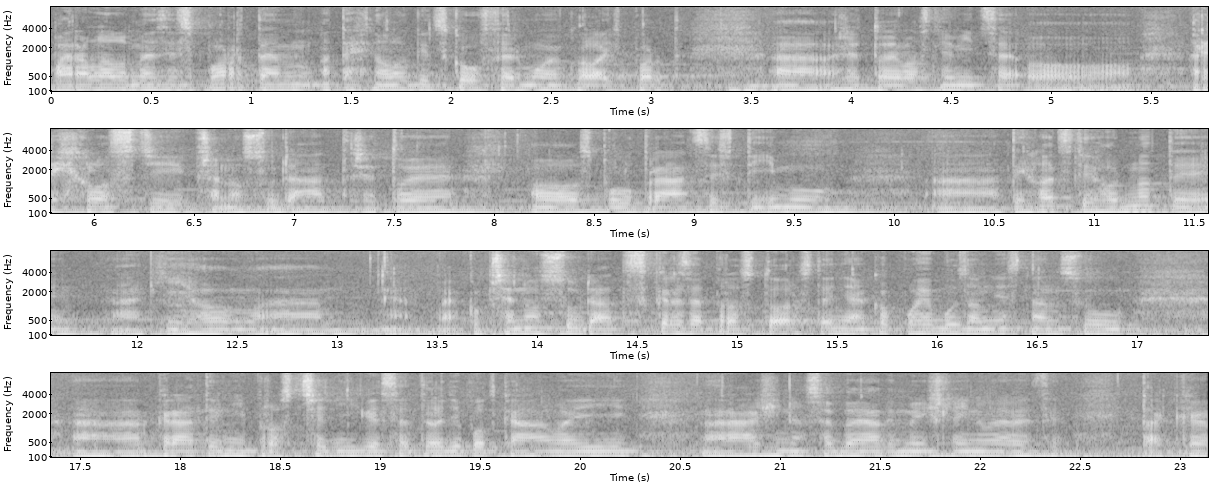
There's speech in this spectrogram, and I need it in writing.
paralel mezi sportem a technologickou firmou jako Lightsport, mm-hmm. že to je vlastně více o rychlosti přenosu dat, že to je o spolupráci v týmu. A tyhle ty hodnoty nějakého jako přenosu dat skrze prostor, stejně jako pohybu zaměstnanců, kreativní prostředí, kde se ty lidi potkávají, naráží na sebe a vymýšlejí nové věci, tak eh,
